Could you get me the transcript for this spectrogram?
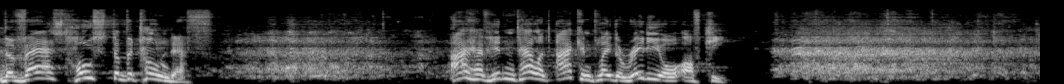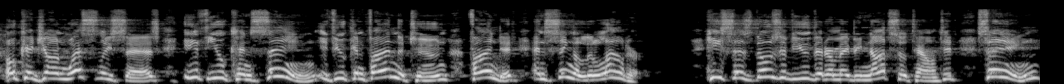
The vast host of the tone deaf. I have hidden talent. I can play the radio off key. Okay, John Wesley says, if you can sing, if you can find the tune, find it and sing a little louder. He says, those of you that are maybe not so talented, sing,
